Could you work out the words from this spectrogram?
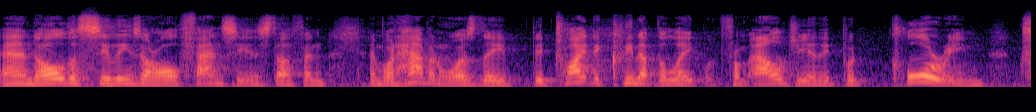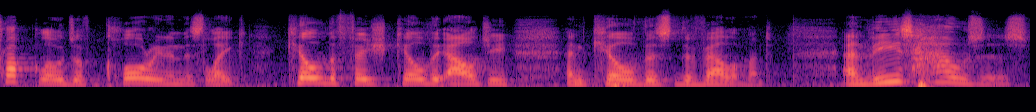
And all the ceilings are all fancy and stuff. And, and what happened was they, they tried to clean up the lake from algae and they put chlorine, truckloads of chlorine in this lake, killed the fish, kill the algae, and kill this development. And these houses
